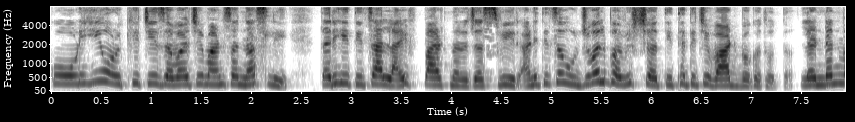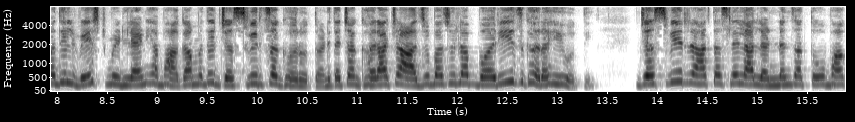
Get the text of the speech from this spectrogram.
कोणीही ओळखीची जवळची माणसं नसली तरीही तिचा लाईफ पार्टनर जसवीर आणि तिचं उज्ज्वल भविष्य तिथे तिची वाट बघत होतं. लंडनमधील वेस्ट मिडलँड ह्या भागामध्ये जसवीरचं घर होतं आणि त्याच्या घराच्या आजूबाजूला बरीच घरंही होती. जसवीर राहत असलेला लंडनचा तो भाग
